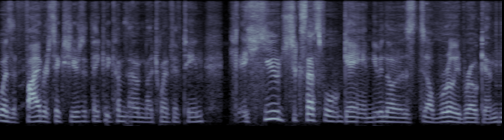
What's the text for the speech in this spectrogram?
was it five or six years? I think it comes out in like 2015. A huge successful game, even though it was still really broken,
